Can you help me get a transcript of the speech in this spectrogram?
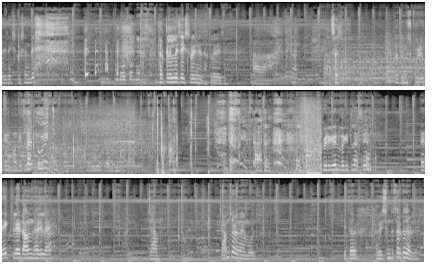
आधी एक्सप्रेशन दे. थकलेल्याचे एक्सपिरियन्स आहे थकलेल्याचे हा. चल. तर तुम्ही स्क्वीड गेम बघितला. स्पीड चुप. गेम बघितला असेल तर एक प्लेअर डाऊन झालेला आहे. जाम. जाम चढणार आहे मूल हे तर हरिश्चंद्रसारखं चढलं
